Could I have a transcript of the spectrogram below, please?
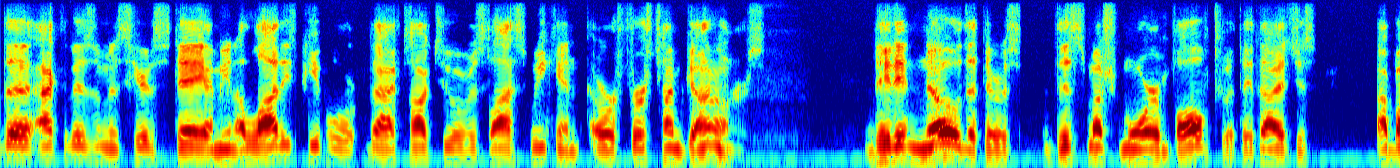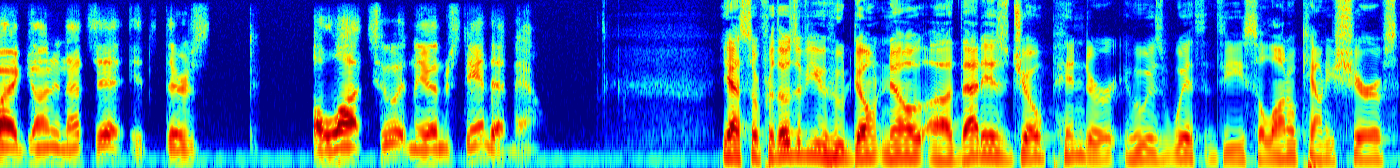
the activism is here to stay. I mean, a lot of these people that I've talked to over this last weekend are first time gun owners. They didn't know that there was this much more involved to it. They thought it's just I buy a gun and that's it. It's there's a lot to it, and they understand that now. Yeah, so for those of you who don't know, uh, that is Joe Pinder, who is with the Solano County Sheriff's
